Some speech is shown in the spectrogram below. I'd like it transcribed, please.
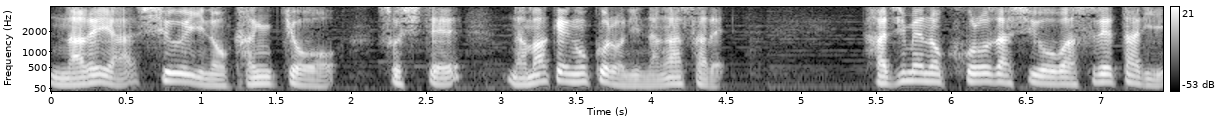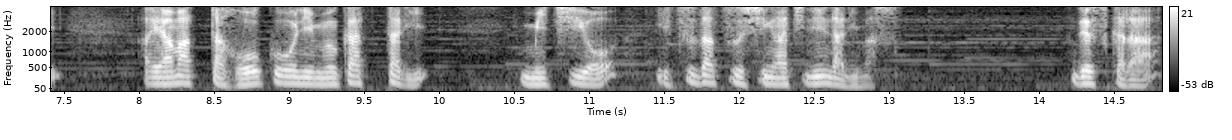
慣れや周囲の環境そして怠け心に流され初めの志を忘れたり誤った方向に向かったり道を逸脱しがちになります。ですから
